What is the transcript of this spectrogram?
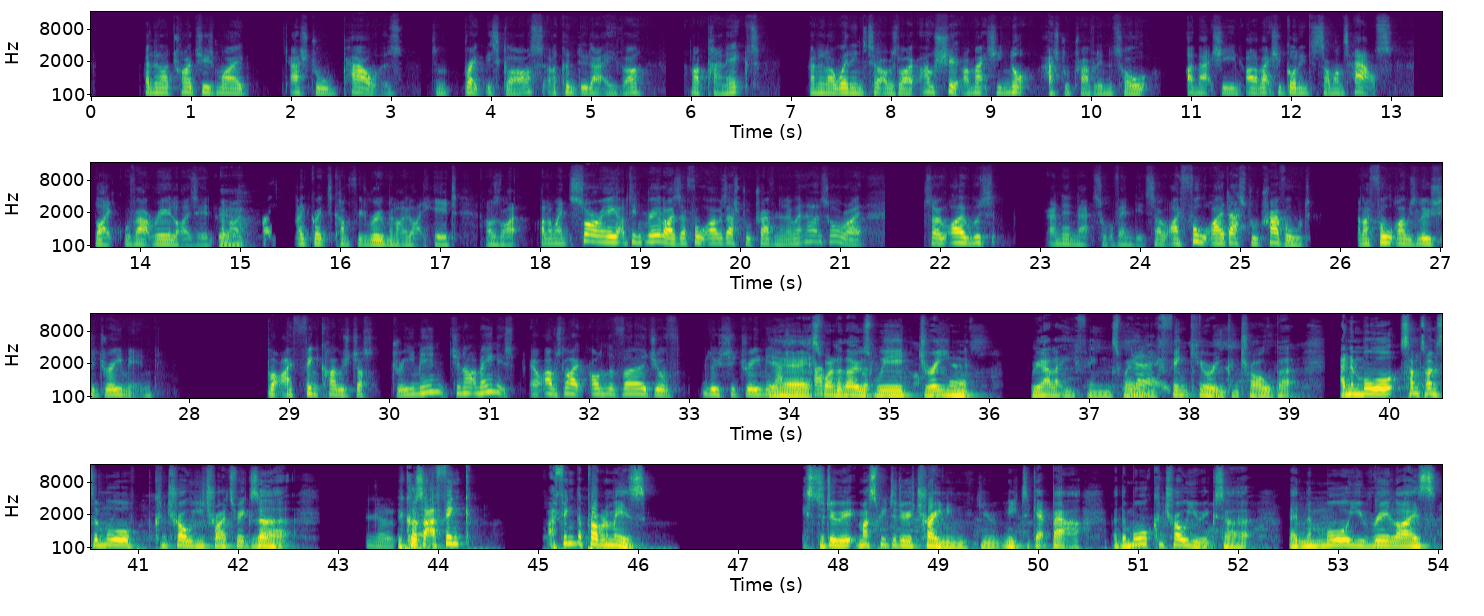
And then I tried to use my astral powers to break this glass, and I couldn't do that either. And I panicked, and then I went into. I was like, oh shit, I'm actually not astral traveling at all. I'm actually I've actually gone into someone's house, like without realizing. And I Yeah. they went to come through the room, and I like hid. I was like, and I went, sorry, I didn't realize. I thought I was astral traveling. And I went, oh, it's all right. So I was, and then that sort of ended. So I thought I had astral traveled, and I thought I was lucid dreaming, but I think I was just dreaming. Do you know what I mean? It's I was like on the verge of lucid dreaming. Yeah, it's one of those weird dream Yeah. Reality things where Yeah, you think you're in control, but and the more sometimes the more control you try to exert, because yeah. I think I think the problem is it's to do it must be to do with training. You need to get better, but the more control you exert, then the more you realise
